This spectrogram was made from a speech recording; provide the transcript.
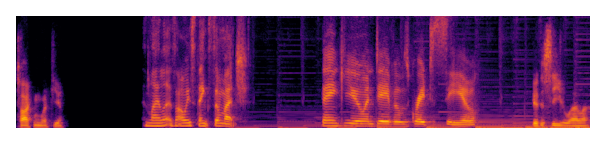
talking with you. And Lila, as always, thanks so much. Thank you. And Dave, it was great to see you. Good to see you, Lila.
